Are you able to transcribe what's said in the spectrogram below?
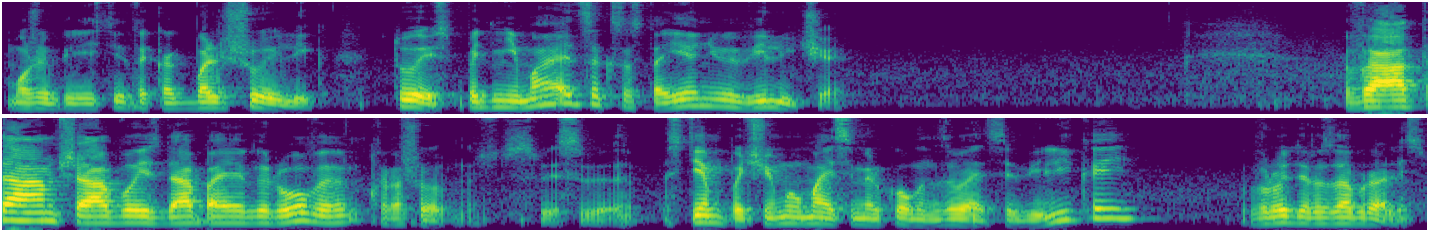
можем перевести это как большой лик. То есть поднимается к состоянию величия. Ваатам шавой сдабая веровы. Хорошо, значит, с, с тем, почему Майса Меркова называется великой, вроде разобрались.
